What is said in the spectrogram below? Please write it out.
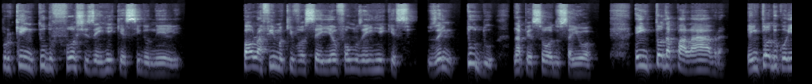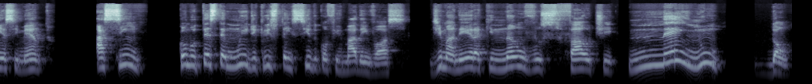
porque em tudo fostes enriquecido nele. Paulo afirma que você e eu fomos enriquecidos em tudo na pessoa do Senhor, em toda palavra, em todo conhecimento, assim como o testemunho de Cristo tem sido confirmado em vós de maneira que não vos falte nenhum dom,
